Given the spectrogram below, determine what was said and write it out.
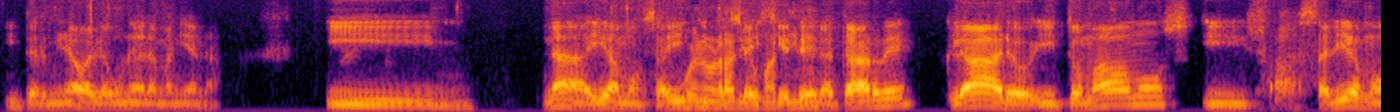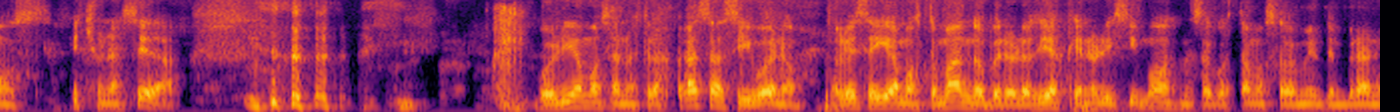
y terminaba a la 1 de la mañana. Y nada, íbamos ahí Buen tipo horario, 6, 7 de la tarde, claro, y tomábamos y ya, salíamos hecho una seda. Volvíamos a nuestras casas y bueno, tal vez seguíamos tomando, pero los días que no lo hicimos nos acostamos a dormir temprano.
